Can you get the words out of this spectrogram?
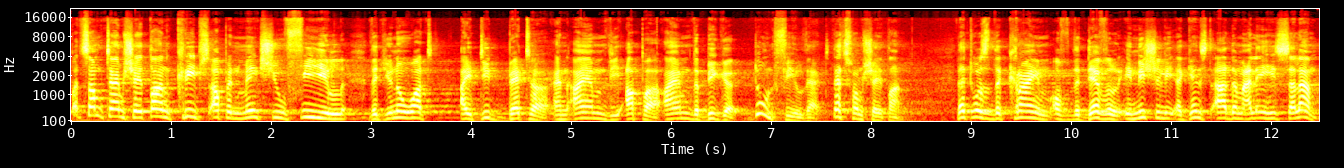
But sometimes shaitan creeps up and makes you feel that, you know what, I did better and I am the upper, I am the bigger. Don't feel that. That's from shaitan. That was the crime of the devil initially against Adam alayhi salam.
